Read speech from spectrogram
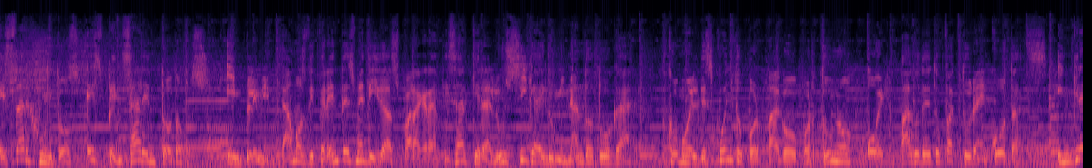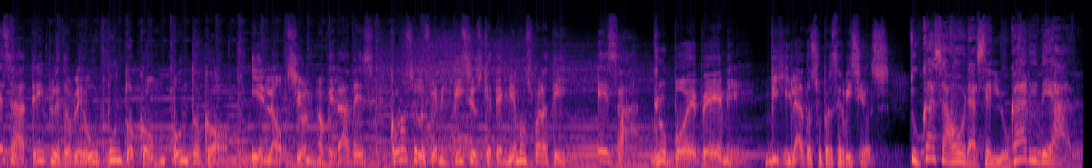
Estar juntos es pensar en todos. Implementamos diferentes medidas para garantizar que la luz siga iluminando tu hogar, como el descuento por pago oportuno o el pago de tu factura en cuotas. Ingresa a www.com.co y en la opción Novedades conoce los beneficios que tenemos para ti. ESA, Grupo EPM, Vigilado Superservicios. Tu casa ahora es el lugar ideal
